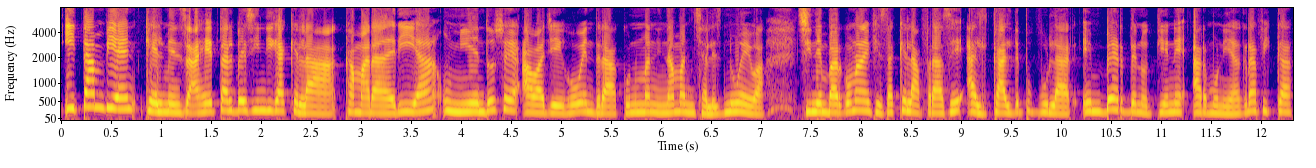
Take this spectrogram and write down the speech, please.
Y también que el mensaje tal vez indica que la camaradería uniéndose a Vallejo vendrá con una manina Manizales nueva. Sin embargo, manifiesta que la frase alcalde popular en verde no tiene armonía gráfica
